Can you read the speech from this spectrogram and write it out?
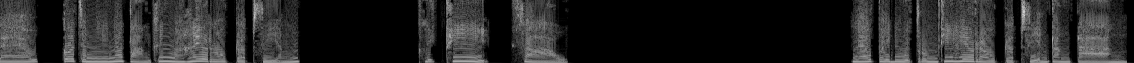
แล้วก็จะมีหน้าต่างขึ้นมาให้เราปรับเสียง คลิกที่ Sound แล้วไปดูตรงที่ให้เราปรับเสียงต่างๆ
